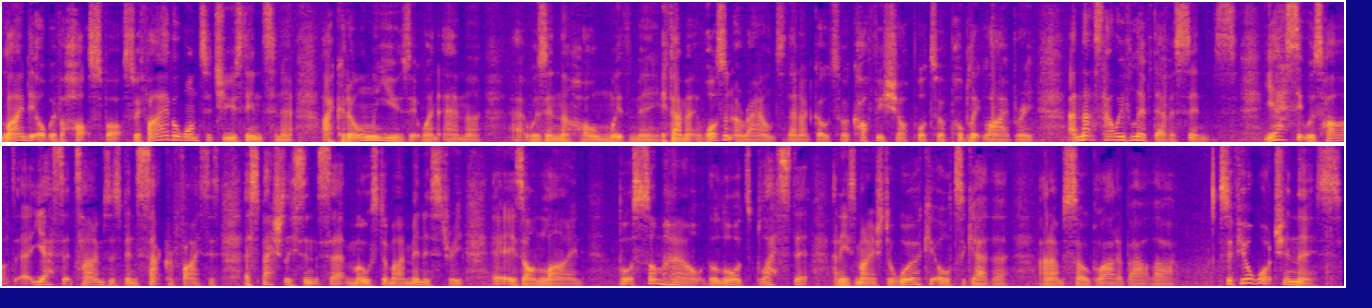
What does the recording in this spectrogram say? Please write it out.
lined it up with a hotspot. So if I ever wanted to use the internet, I could only use it when Emma uh, was in the home with me. If Emma wasn't around, then I'd go to a coffee shop or to a public library. And that's how we've lived ever since. Yes, it was hard. Uh, yes, at times there's been sacrifices, especially since uh, most of my ministry uh, is online. But somehow the Lord's blessed it and He's managed to work it all together, and I'm so glad about that. So if you're watching this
